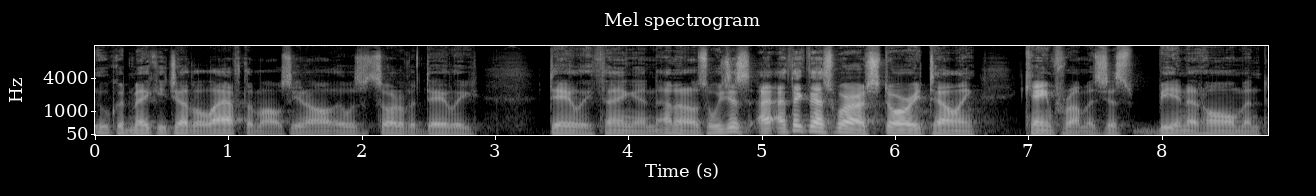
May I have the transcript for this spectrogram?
who could make each other laugh the most you know it was sort of a daily daily thing and i don't know so we just i, I think that's where our storytelling came from is just being at home and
